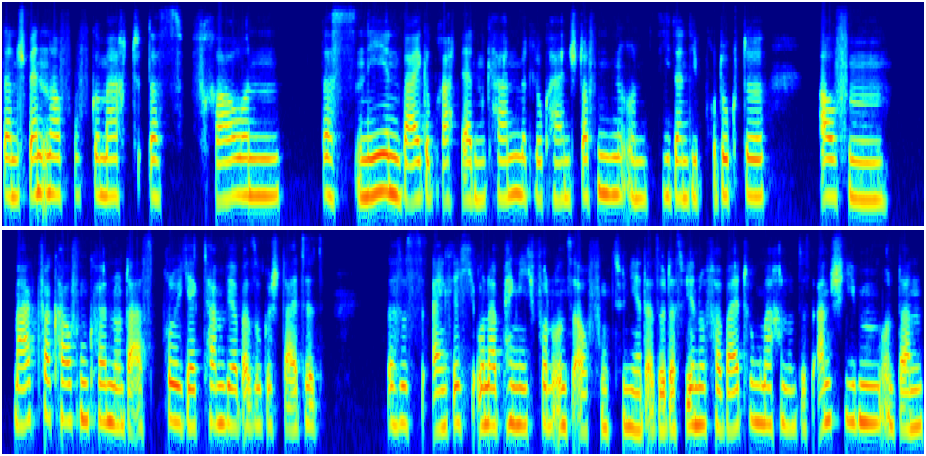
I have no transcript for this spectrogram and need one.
dann Spendenaufruf gemacht, dass Frauen das Nähen beigebracht werden kann mit lokalen Stoffen und sie dann die Produkte auf dem Markt verkaufen können. Und das Projekt haben wir aber so gestaltet, dass es eigentlich unabhängig von uns auch funktioniert. Also dass wir nur Verwaltung machen und das anschieben und dann,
